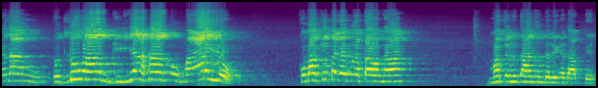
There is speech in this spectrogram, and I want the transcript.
kanang tudluan, giyahan o maayo. Kung makita kag mga tao nga matinudanon diri nga dapit.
